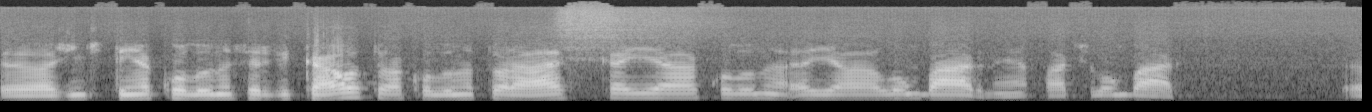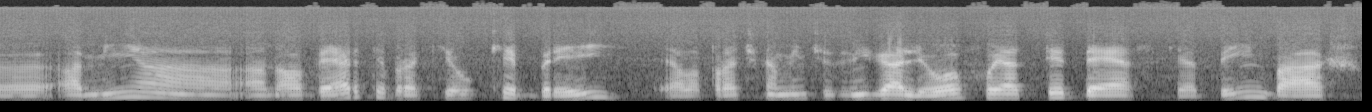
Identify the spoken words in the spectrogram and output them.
ah, a gente tem a coluna cervical, a coluna torácica e a coluna e a lombar, né, a parte lombar. Ah, a minha a, a vértebra que eu quebrei, ela praticamente esmigalhou, foi a T10, que é bem embaixo.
